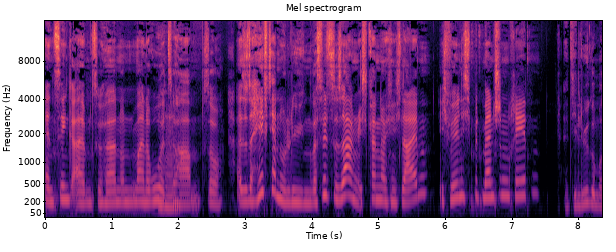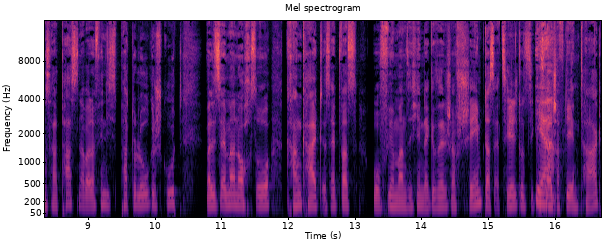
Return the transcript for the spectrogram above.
NSYNC-Alben zu hören und meine Ruhe zu haben. So. Also da hilft ja nur Lügen. Was willst du sagen? Ich kann euch nicht leiden. Ich will nicht mit Menschen reden. die Lüge muss halt passen, aber da finde ich es pathologisch gut, weil es ja immer noch so, Krankheit ist etwas, wofür man sich in der Gesellschaft schämt. Das erzählt uns die Ja. Gesellschaft jeden Tag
